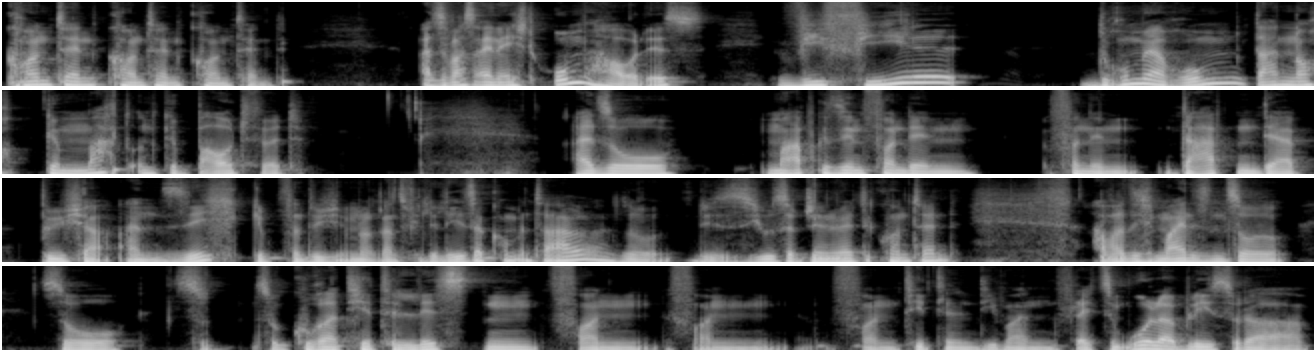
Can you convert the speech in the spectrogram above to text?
Content, Content, Content. Also was einen echt umhaut, ist, wie viel drumherum dann noch gemacht und gebaut wird. Also mal abgesehen von den, von den Daten der Bücher an sich, gibt es natürlich immer ganz viele Leserkommentare, so dieses User-Generated Content. Aber was ich meine, sind so, so so, so kuratierte Listen von, von, von Titeln, die man vielleicht zum Urlaub liest oder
